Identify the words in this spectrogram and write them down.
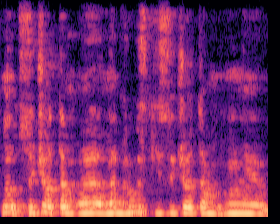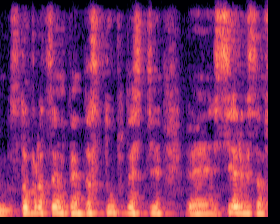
ну, с учетом нагрузки, с учетом стопроцентной доступности сервисов,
